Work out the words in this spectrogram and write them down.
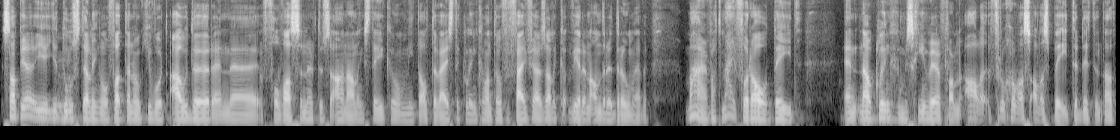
Snap je? Je, je Mhm. doelstelling of wat dan ook. Je wordt ouder en eh, volwassener tussen aanhalingsteken om niet al te wijs te klinken. Want over vijf jaar zal ik weer een andere droom hebben. Maar wat mij vooral deed. En nou klink ik misschien weer van alle, vroeger was alles beter, dit en dat.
